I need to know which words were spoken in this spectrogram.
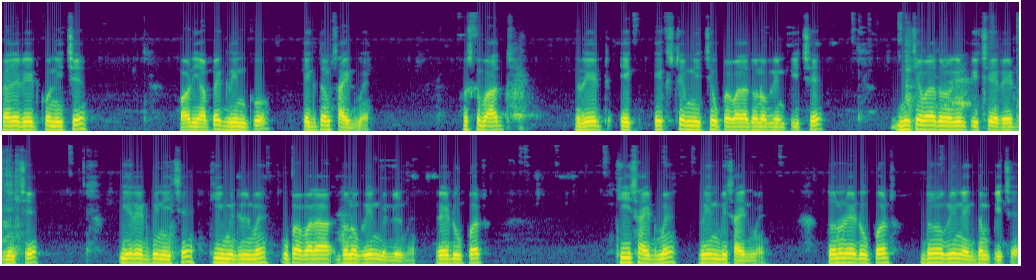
पहले रेड को नीचे और यहाँ पे ग्रीन को एकदम साइड में। उसके बाद रेड एक एक स्टेप नीचे, ऊपर वाला दोनों ग्रीन पीछे, नीचे वाला दोनों ग्रीन पीछे रेड नीचे, ये रेड भी नीचे की मिडिल में, ऊपर वाला दोनों ग्रीन मिडिल में रेड ऊपर की साइड में ग्रीन भी साइड में, दोनों रेड ऊपर, दोनों ग्रीन एकदम पीछे,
